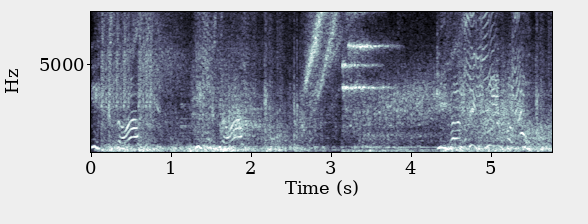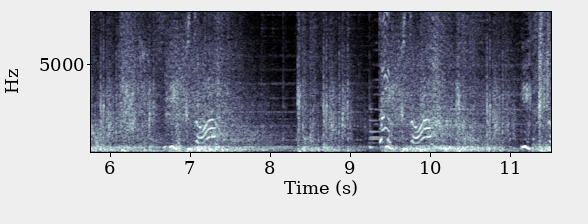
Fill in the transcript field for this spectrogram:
行くぞ行くぞギガンティックインパクト行くぞ行くぞ行くぞ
